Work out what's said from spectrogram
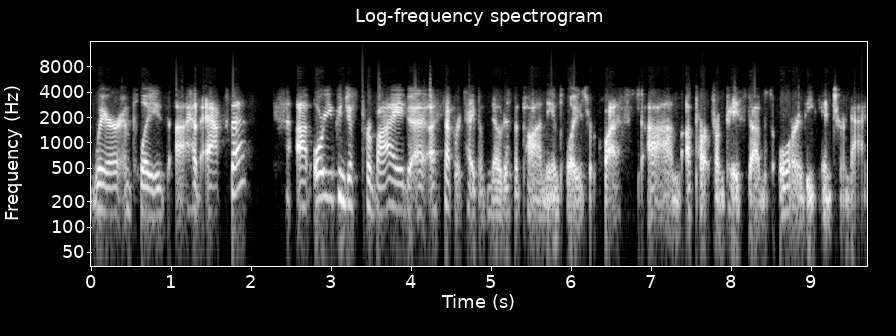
where employees uh, have access. Uh, or you can just provide a, a, separate type of notice upon the employee's request um, apart from pay stubs or the internet.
